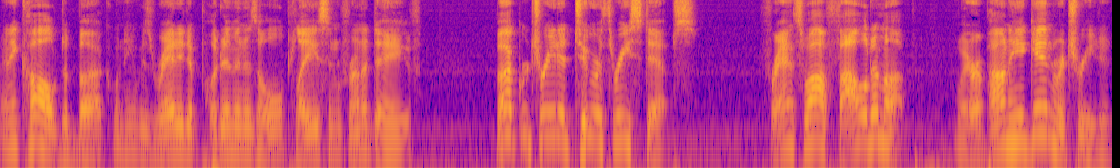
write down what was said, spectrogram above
and he called to Buck when he was ready to put him in his old place in front of Dave. Buck retreated two or three steps. Francois followed him up, whereupon he again retreated.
